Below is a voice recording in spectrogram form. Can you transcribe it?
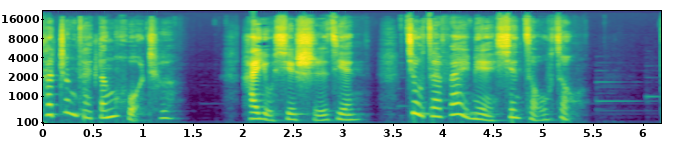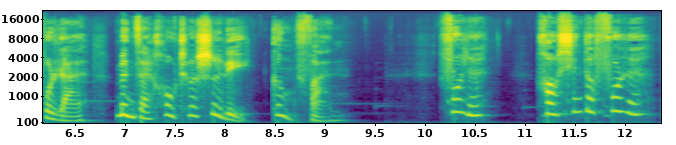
他正在等火车。还有些时间，就在外面先走走，不然闷在候车室里更烦。夫人，好心的夫人。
